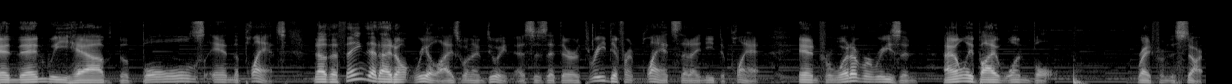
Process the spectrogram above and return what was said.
And then we have the bowls and the plants. Now, the thing that I don't realize when I'm doing this is that there are three different plants that I need to plant. And for whatever reason, I only buy one bowl right from the start.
